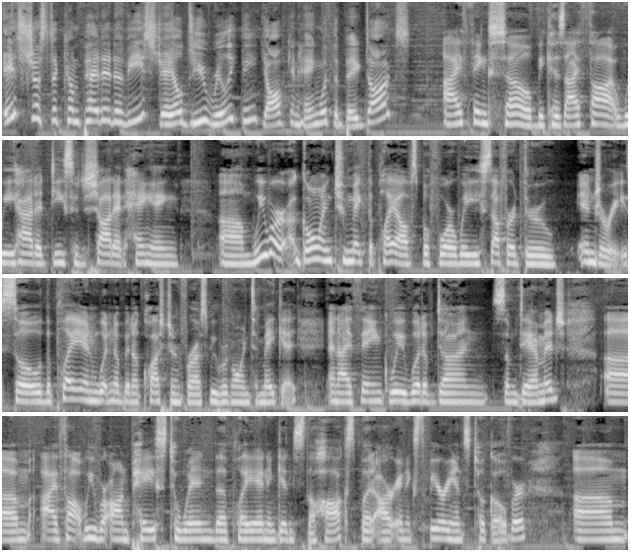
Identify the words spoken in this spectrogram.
it's just a competitive East, JL. Do you really think y'all can hang with the big dogs? I think so because I thought we had a decent shot at hanging. Um, we were going to make the playoffs before we suffered through injuries. So the play in wouldn't have been a question for us. We were going to make it. And I think we would have done some damage. Um, I thought we were on pace to win the play in against the Hawks, but our inexperience took over. Um,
